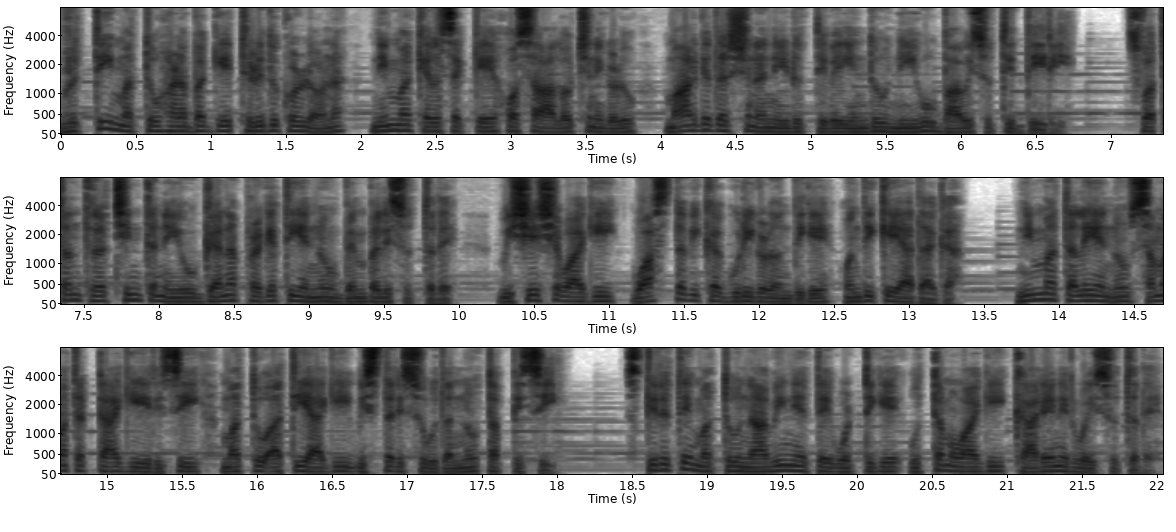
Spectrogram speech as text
ವೃತ್ತಿ ಮತ್ತು ಹಣ ಬಗ್ಗೆ ತಿಳಿದುಕೊಳ್ಳೋಣ. ನಿಮ್ಮ ಕೆಲಸಕ್ಕೆ ಹೊಸ ಆಲೋಚನೆಗಳು ಮಾರ್ಗದರ್ಶನ ನೀಡುತ್ತಿವೆ ಎಂದು ನೀವು ಭಾವಿಸುತ್ತಿದ್ದೀರಿ. ಸ್ವತಂತ್ರ ಚಿಂತನೆಯು ಘನ ಪ್ರಗತಿಯನ್ನು ಬೆಂಬಲಿಸುತ್ತದೆ. ವಿಶೇಷವಾಗಿ ವಾಸ್ತವಿಕ ಗುರಿಗಳೊಂದಿಗೆ ಹೊಂದಿಕೆಯಾದಾಗ. ನಿಮ್ಮ ತಲೆಯನ್ನು ಸಮತಟ್ಟಾಗಿ ಇರಿಸಿ ಮತ್ತು ಅತಿಯಾಗಿ ವಿಸ್ತರಿಸುವುದನ್ನು ತಪ್ಪಿಸಿ. ಸ್ಥಿರತೆ ಮತ್ತು ನಾವೀನ್ಯತೆ ಒಟ್ಟಿಗೆ ಉತ್ತಮವಾಗಿ ಕಾರ್ಯನಿರ್ವಹಿಸುತ್ತದೆ.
